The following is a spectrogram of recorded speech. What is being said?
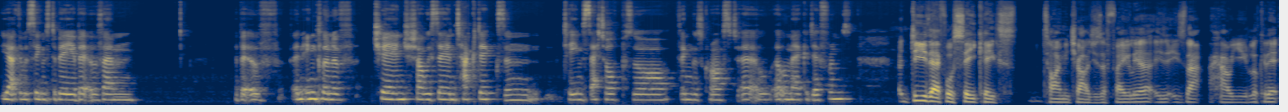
yeah, there seems to be a bit of um, a bit of an inkling of change, shall we say, in tactics and team setup. So fingers crossed, it'll it'll make a difference. do you therefore see Keith's time in charge as a failure? Is, is that how you look at it?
